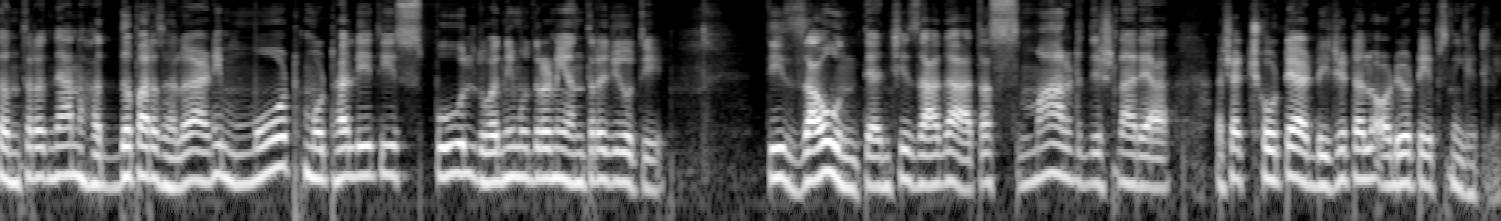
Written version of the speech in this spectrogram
तंत्रज्ञान हद्दपार झालं आणि मोठमोठाली ती स्पूल ध्वनिमुद्रण यंत्र जी होती ती जाऊन त्यांची जागा आता स्मार्ट दिसणाऱ्या अशा छोट्या डिजिटल ऑडिओ टेप्सनी घेतली.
